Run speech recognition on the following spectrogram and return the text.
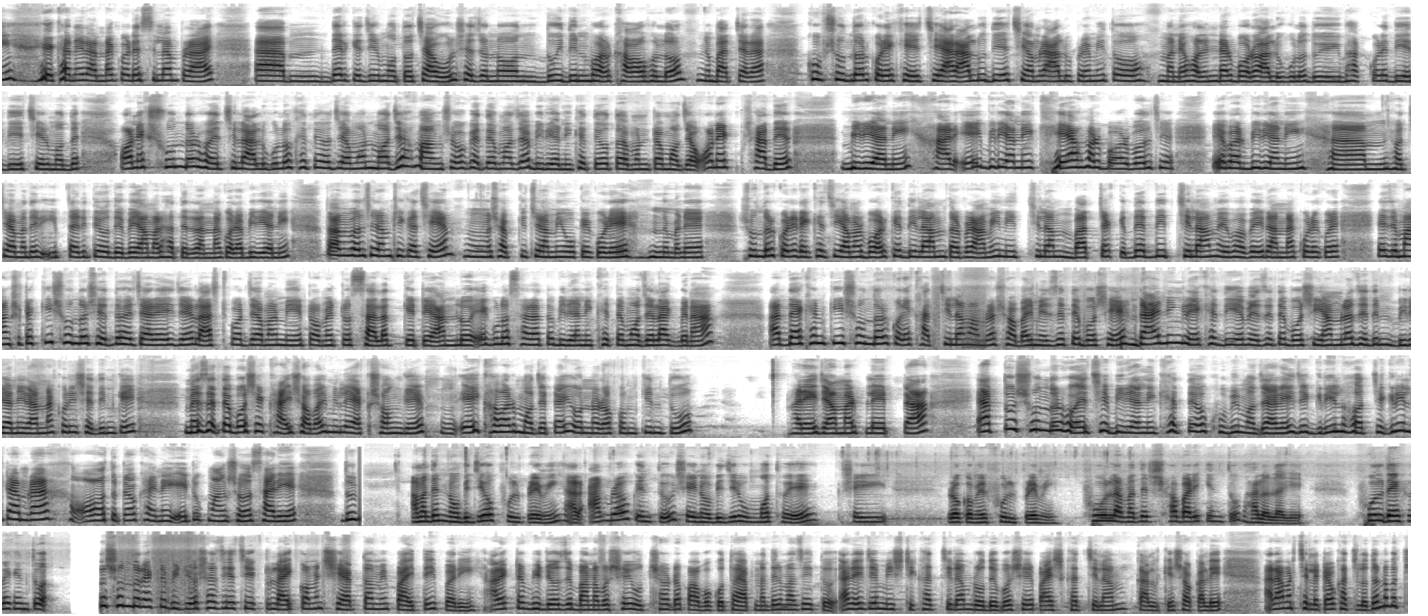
এখানে রান্না করেছিলাম প্রায় দেড় কেজির মতো চাউল, সেজন্য দুই দিন ভর খাওয়া হলো বাচ্চারা। খুব সুন্দর করে খেয়েছে। আর আলু দিয়েছি আমরা, আলু প্রেমী তো মানে হলেন্ডার বড় আলুগুলো দুই ভাগ করে দিয়ে দিয়েছি এর মধ্যে। অনেক সুন্দর হয়েছিল আলুগুলো খেতেও, যেমন মজা, মাংসও খেতে মজা, বিরিয়ানি খেতেও তেমনটা মজা। অনেক স্বাদের। বিরিয়ানি। আর এই বিরিয়ানি খেয়ে আমার বর বলছে, এবার বিরিয়ানি হচ্ছে আমাদের ইফতারিতেও দেবে আমার হাতের রান্না করা বিরিয়ানি। তো আমি বলছিলাম, ঠিক আছে সব কিছু আমি ওকে করে মানে সুন্দর করে রেখেছি। আমার বরকে দিলাম, তারপর আমি নিচ্ছিলাম, বাচ্চাদের দিচ্ছিলাম এভাবেই রান্না করে করে। এই যে মাংসটা কি সুন্দর সেদ্ধ হয়েছে, আর এই যে লাস্ট পর্যায়ে আমার মেয়ে টমেটো সালাদ কেটে আনলো, এগুলো ছাড়া তো বিরিয়ানি খেতে মজা লাগবে না। আর দেখেন কি সুন্দর করে খাচ্ছিলাম আমরা সবাই মেঝেতে বসে। ডাইনিং রেখে দিয়ে মেঝেতে বসি। আমরা যেদিন বিরিয়ানি রান্না করি সেদিনকেই মেঝেতে বসে খাই সবাই মিলে একসঙ্গে। এই খাওয়ার মজাটাই অন্যরকম কিন্তু। আর এই যে আমার প্লেটটা এত সুন্দর হয়েছে বিরিয়ানি খেতেও, খুবই মজা। আর এই যে গ্রিল হচ্ছে, গ্রিলটা আমরা অতটাও খাই নাই, এটুক মাংস ছাড়িয়ে দু আমাদের নবীজিও ফুলপ্রেমী, আর আমরাও কিন্তু সেই নবীজির উম্মত হয়ে সেই রকমের ফুল প্রেমী। ফুল আমাদের সবারই কিন্তু ভালো লাগে। ফুল দেখলে কিন্তু সুন্দর একটা ভিডিও সাজিয়েছি, একটু লাইক কমেন্ট শেয়ার তো আমি পাইতেই পারি। আরেকটা ভিডিও যে বানাবো সেই উৎসাহটা পাবো কোথায় আপনাদের মাঝেই তো। আর এই যে মিষ্টি খাচ্ছিলাম, রোদে বসে পায়েস খাচ্ছিলাম কালকে সকালে। আর আমার ছেলেটাও খাচ্ছিল। ধন্যবাদ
